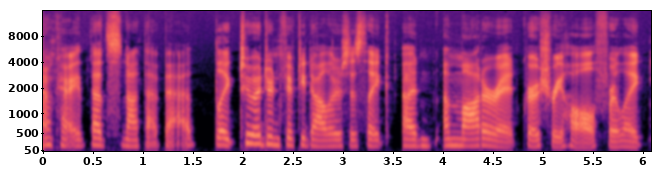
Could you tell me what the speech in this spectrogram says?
Okay, that's not that bad. Like $250 is like a, a moderate grocery haul for like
